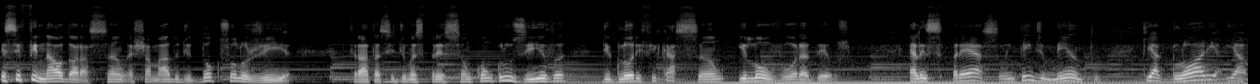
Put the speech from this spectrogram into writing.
Esse final da oração é chamado de doxologia. Trata-se de uma expressão conclusiva de glorificação e louvor a Deus. Ela expressa o entendimento que a glória e a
